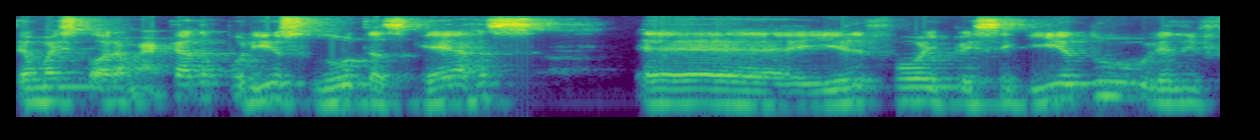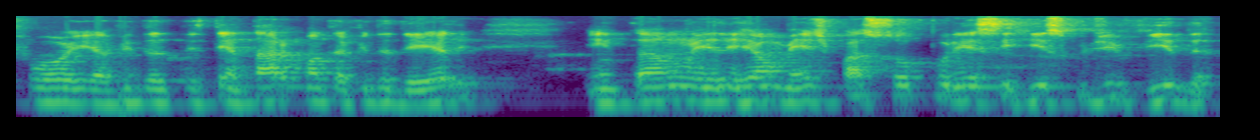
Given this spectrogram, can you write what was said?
tem uma história marcada por isso, lutas, guerras, é, e ele foi perseguido, ele foi a vida, tentaram contra a vida dele, então ele realmente passou por esse risco de vida.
